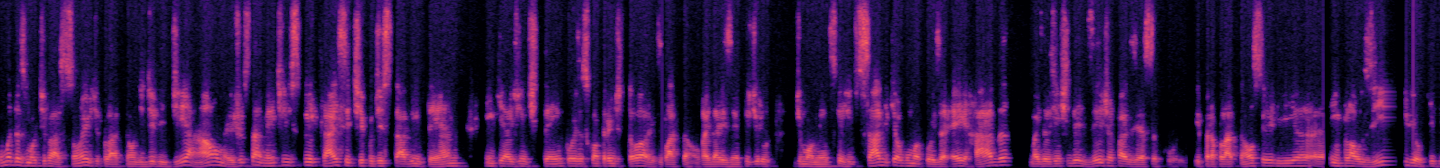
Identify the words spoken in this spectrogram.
uma das motivações de Platão de dividir a alma é justamente explicar esse tipo de estado interno em que a gente tem coisas contraditórias. Platão vai dar exemplos de, de momentos que a gente sabe que alguma coisa é errada, mas a gente deseja fazer essa coisa. E para Platão seria é, implausível que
